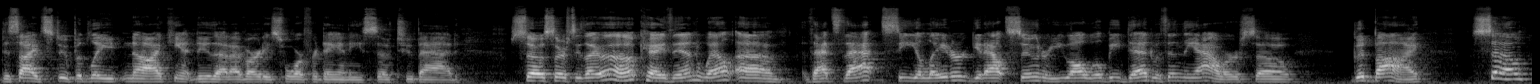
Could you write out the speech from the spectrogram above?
decides stupidly, no, I can't do that. I've already swore for Dany, so too bad. So Cersei's like, oh, okay then. Well, uh, that's that. See you later. Get out soon, or you all will be dead within the hour. So goodbye. So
